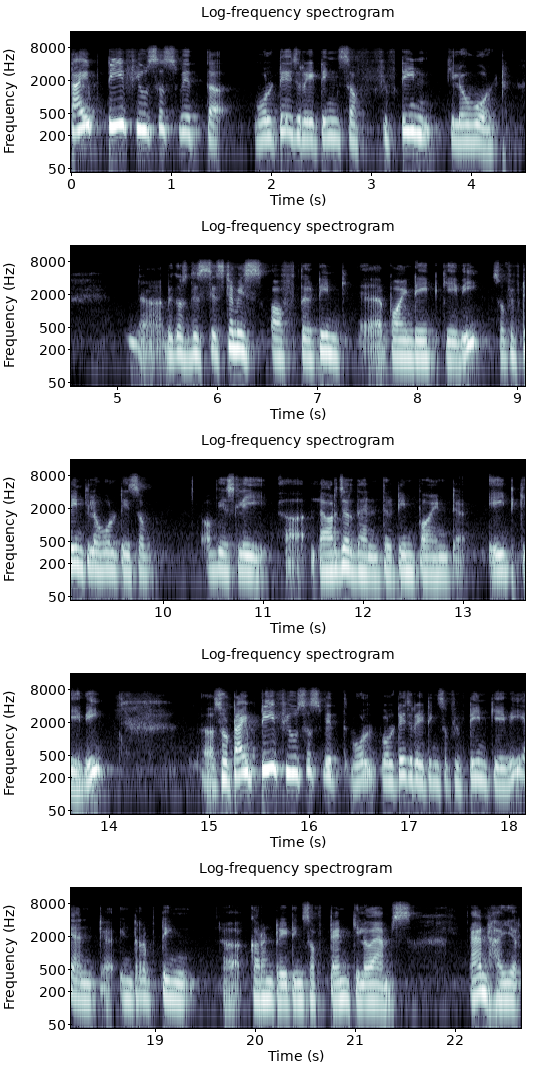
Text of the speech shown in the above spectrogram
type T fuses with uh, voltage ratings of 15 kilovolt uh, because this system is of 13.8 uh, kV. So 15 kilovolt is obviously uh, larger than 13.8 kV. Uh, so type T fuses with vol voltage ratings of 15 kV and uh, interrupting uh, current ratings of 10 kiloamps and higher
